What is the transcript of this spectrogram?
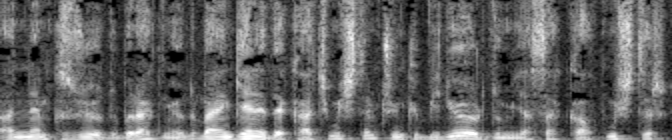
Annem kızıyordu bırakmıyordu. Ben gene de kaçmıştım çünkü biliyordum yasak kalkmıştır.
